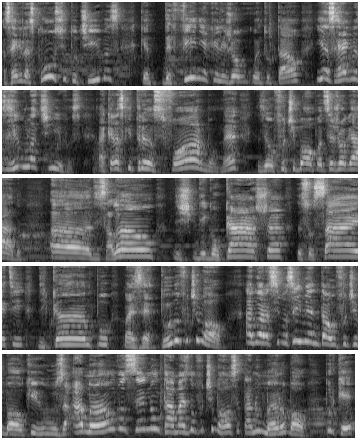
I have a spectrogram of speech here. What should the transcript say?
as regras constitutivas, que definem aquele jogo quanto tal, e as regras regulativas, aquelas que transformam, né? Quer dizer, o futebol pode ser jogado uh, de salão, de, de gol caixa, de society, de campo, mas é tudo futebol. Agora, se você inventar um futebol que usa a mão, você não tá mais no futebol, você tá no mano ball. Porque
